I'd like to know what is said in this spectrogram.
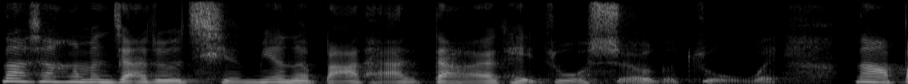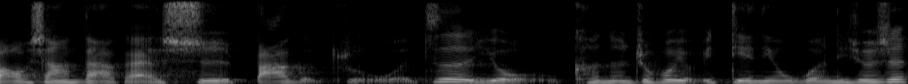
那像他们家就是前面的吧台大概可以坐十二个座位，那包厢大概是八个座位，这有可能就会有一点点问题，就是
